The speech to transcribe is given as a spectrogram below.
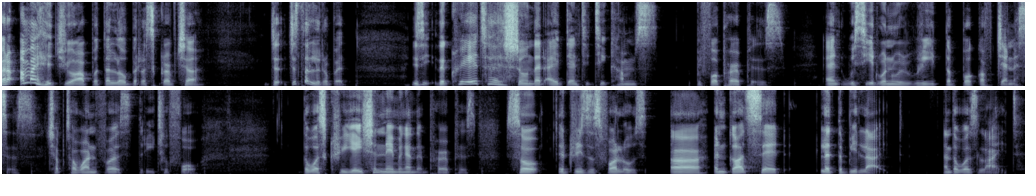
But I'm gonna hit you up with a little bit of scripture, J- just a little bit. You see, the Creator has shown that identity comes before purpose, and we see it when we read the book of Genesis, chapter one, verse three to four. There was creation, naming, and then purpose. So it reads as follows: uh, And God said, "Let there be light," and there was light,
